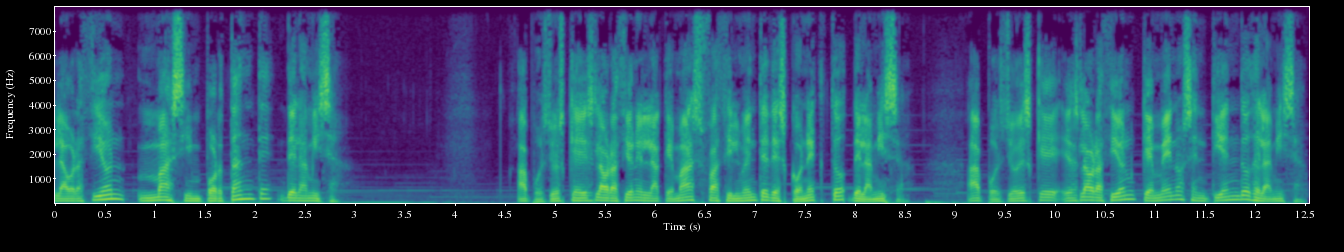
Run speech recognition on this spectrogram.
la oración más importante de la misa. Ah, pues yo es que es la oración en la que más fácilmente desconecto de la misa. Ah, pues yo es que es la oración que menos entiendo de la misa.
